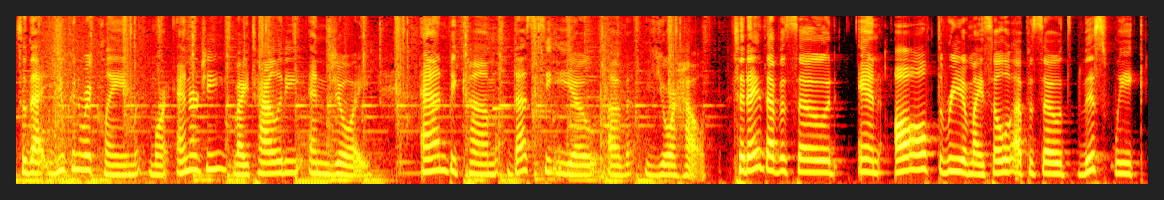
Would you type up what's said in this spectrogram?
so that you can reclaim more energy, vitality, and joy and become the CEO of your health. Today's episode and all three of my solo episodes this week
